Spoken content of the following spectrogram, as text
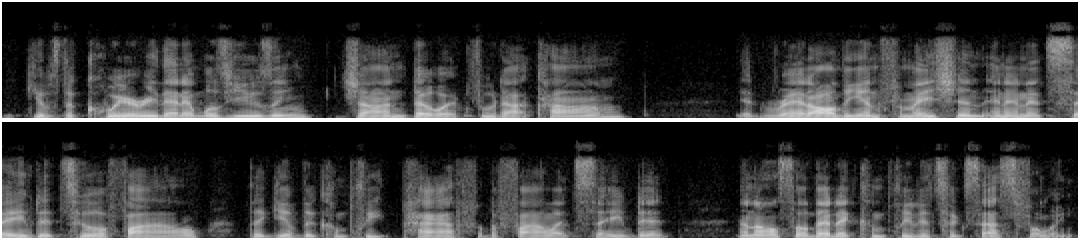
It gives the query that it was using, John Doe at foo.com. It read all the information and then it saved it to a file They give the complete path for the file that saved it and also that it completed successfully.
